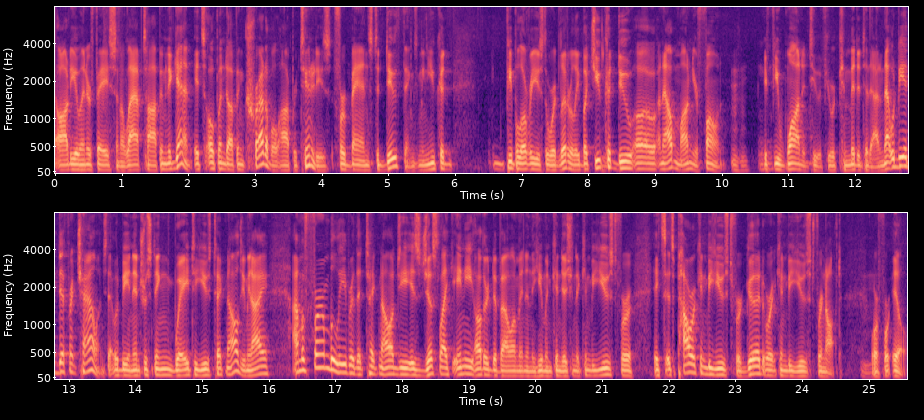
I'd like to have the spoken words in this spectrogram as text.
audio interface and a laptop. I mean, again, it's opened up incredible opportunities for bands to do things. I mean, you could. People overuse the word literally, but you could do uh, an album on your phone if you wanted to, if you were committed to that, and that would be a different challenge. That would be an interesting way to use technology. I mean, I I'm a firm believer that technology is just like any other development in the human condition. It can be used for its its power can be used for good or it can be used for naught or for ill.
